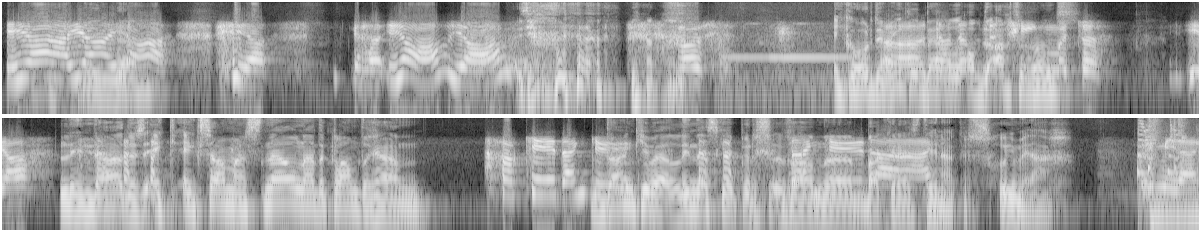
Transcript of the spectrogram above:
Ja, ja, ja. Ja, ja, ja. maar, Ik hoor de winkelbel op de achtergrond. Ja. Linda, dus ik, ik zou maar snel naar de klanten gaan. Oké, okay, dank u. Dankjewel, Linda Schippers van uh, Bakkerij Steenakkers. Goedemiddag. Goedemiddag.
